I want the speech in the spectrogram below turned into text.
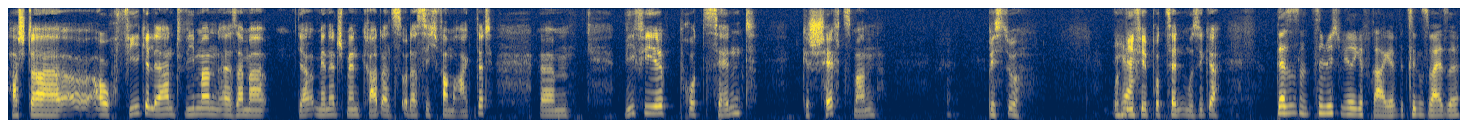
Hast da äh, auch viel gelernt, wie man, äh, sag mal, ja, Management gerade als oder sich vermarktet. Ähm, wie viel Prozent Geschäftsmann bist du? Und Ja. wie viel Prozent Musiker? Das ist eine ziemlich schwierige Frage, beziehungsweise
